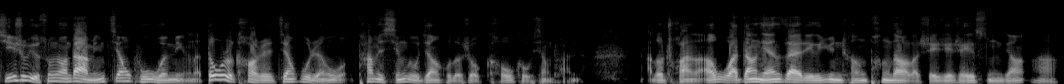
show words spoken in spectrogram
即使与宋江大名、江湖闻名的？都是靠这江湖人物，他们行走江湖的时候口口相传的，啊，都传了啊！我当年在这个运城碰到了谁谁谁，宋江啊，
